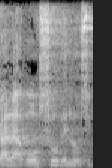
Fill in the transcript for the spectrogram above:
Calabozo de los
